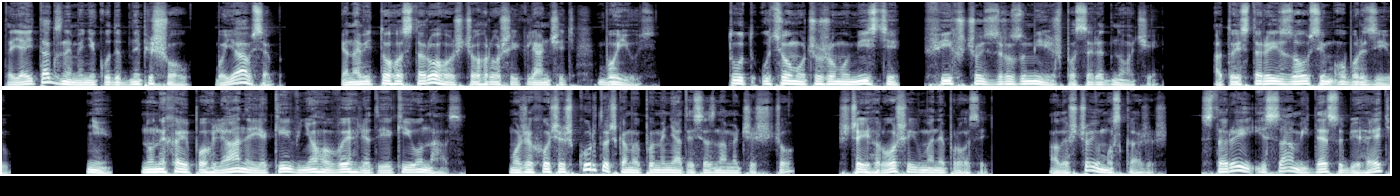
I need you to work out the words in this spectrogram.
Та я і так з ними нікуди б не пішов, боявся б. Я навіть того старого, що грошей клянчить, боюсь. Тут, у цьому чужому місті, фіг щось зрозумієш посеред ночі, а той старий зовсім оборзів. Ні, ну нехай погляне, який в нього вигляд, який у нас. Може, хочеш курточками помінятися з нами, чи що? Ще й грошей в мене просить. Але що йому скажеш? Старий і сам йде собі геть,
